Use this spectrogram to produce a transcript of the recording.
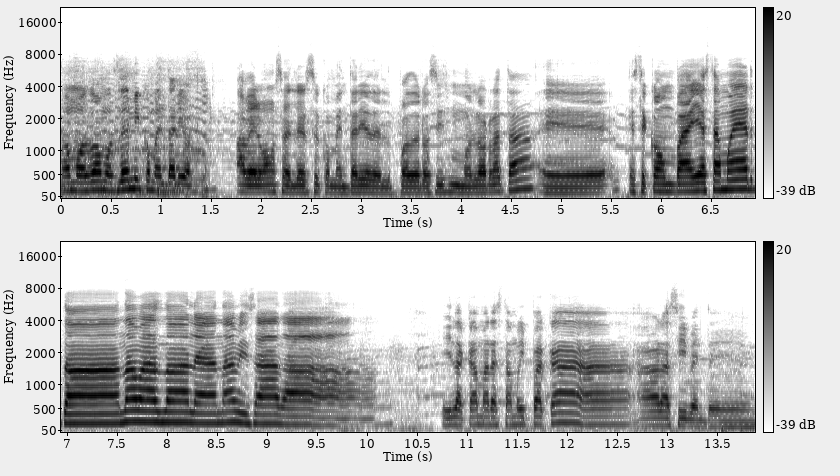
Vamos, vamos, lee mi comentario. A ver, vamos a leer su comentario del poderosísimo Lorrata. Eh, este compa ya está muerto, nada más no le han avisado. Y la cámara está muy para acá. Ahora sí, vente.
